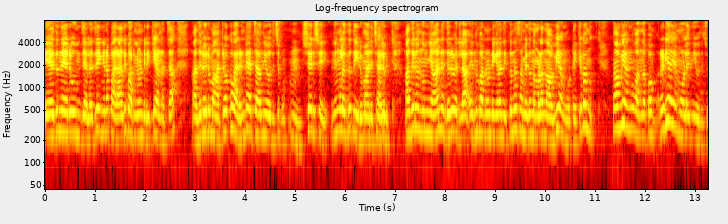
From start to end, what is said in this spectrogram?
ഏതു നേരവും ജലജ ഇങ്ങനെ പരാതി പറഞ്ഞുകൊണ്ടിരിക്കുകയാണ് അച്ഛാ. അതിനൊരു മാറ്റമൊക്കെ വരണ്ടേ അച്ഛാന്ന് ചോദിച്ചപ്പം ഉം, ശരി ശരി. നിങ്ങൾ എന്ത് തീരുമാനിച്ചാലും അതിനൊന്നും ഞാൻ എതിരുവല്ല എന്ന് പറഞ്ഞുകൊണ്ട് ഇങ്ങനെ നിൽക്കുന്ന സമയത്ത് നമ്മുടെ നവ്യ അങ്ങോട്ടേക്ക് വന്നു. നവ്യ അങ്ങ് വന്നപ്പം റെഡിയായ മോളെ? എന്ന് ചോദിച്ചു.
